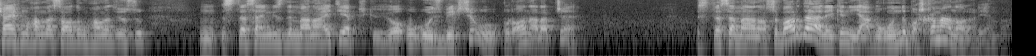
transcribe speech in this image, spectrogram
Shayx muhammad sodiq muhammad yusuf Mm, istasangizni ma'no deb ma'no aytyaptiku. Yo'q u o'zbekcha u qur'on arabcha. Istasa ma'nosi borda lekin yabg'unni boshqa ma'nolari ham bor.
